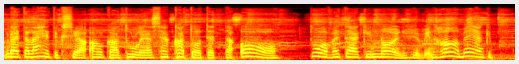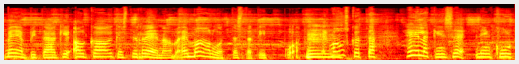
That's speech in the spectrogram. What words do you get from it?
näitä lähetyksiä alkaa tulla ja sä katot, että oo, tuo vetääkin noin hyvin. Haa, meidänkin, meidän pitääkin alkaa oikeasti reenaamaan. En mä halua tästä tippua. Mm. Et mä uskon, että heilläkin se niin kuin,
